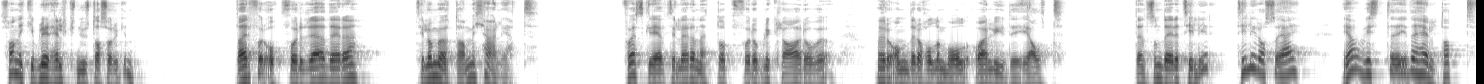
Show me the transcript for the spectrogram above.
så han ikke blir helt knust av sorgen. Derfor oppfordrer jeg dere til å møte ham med kjærlighet. For jeg skrev til dere nettopp for å bli klar over om dere holder mål og er lydige i alt. Den som dere tilgir, tilgir også jeg. Ja, hvis, tatt,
